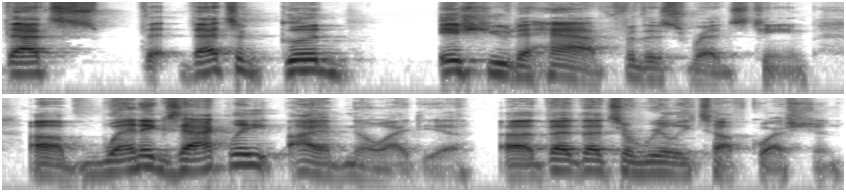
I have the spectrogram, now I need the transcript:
that's that's a good issue to have for this Reds team. Uh, when exactly, I have no idea. Uh, that that's a really tough question.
